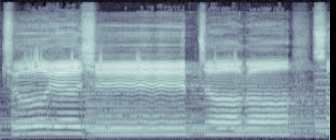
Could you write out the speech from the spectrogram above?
주의 십자가 사랑하리.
